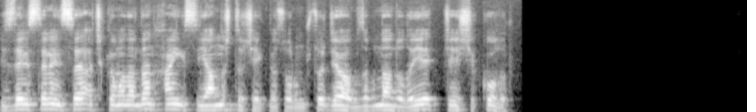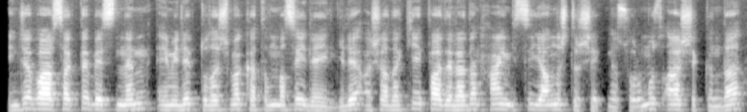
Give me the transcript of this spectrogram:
Bizden istenen ise açıklamalardan hangisi yanlıştır şeklinde sorulmuştur. Cevabımız da bundan dolayı C şıkkı olur. İnce bağırsakta besinlerin emilip dolaşıma katılması ile ilgili aşağıdaki ifadelerden hangisi yanlıştır şeklinde sorumuz. A şıkkında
